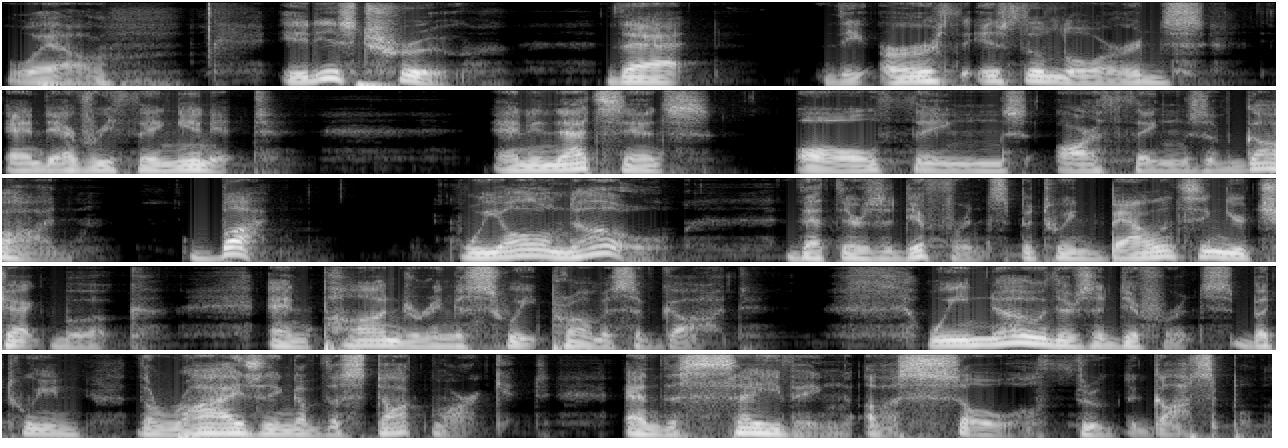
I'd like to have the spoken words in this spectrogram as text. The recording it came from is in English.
Well, it is true that the earth is the Lord's and everything in it. And in that sense, all things are things of God. But we all know that there's a difference between balancing your checkbook and pondering a sweet promise of God. We know there's a difference between the rising of the stock market and the saving of a soul through the gospel.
